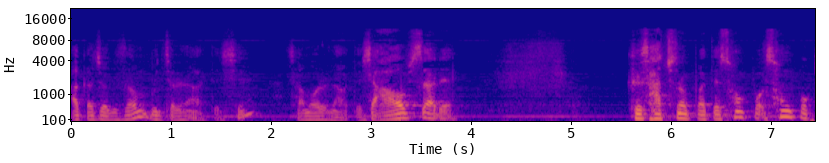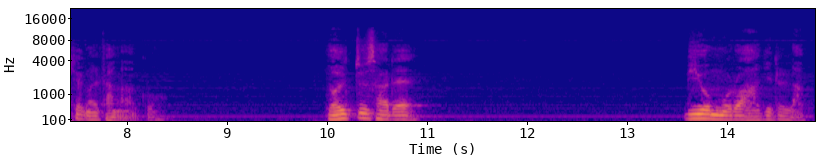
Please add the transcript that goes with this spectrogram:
아까 저기서 문자로 나왔듯이 자모로 나왔듯이 아홉 살에 그 사촌 오빠한테 성폭, 성폭행을 당하고 12살에 미혼모로 아기를 낳고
